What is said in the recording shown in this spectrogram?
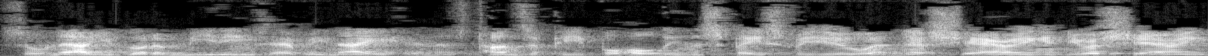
So now you go to meetings every night and there's tons of people holding the space for you and they're sharing and you're sharing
